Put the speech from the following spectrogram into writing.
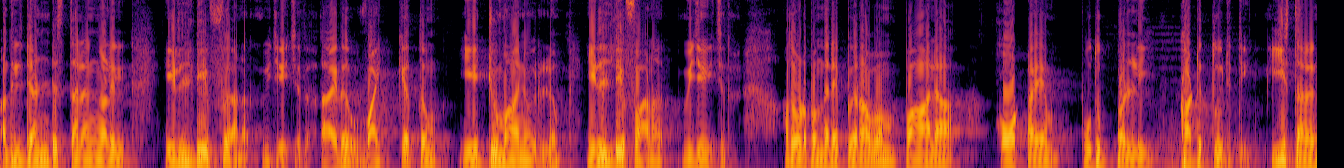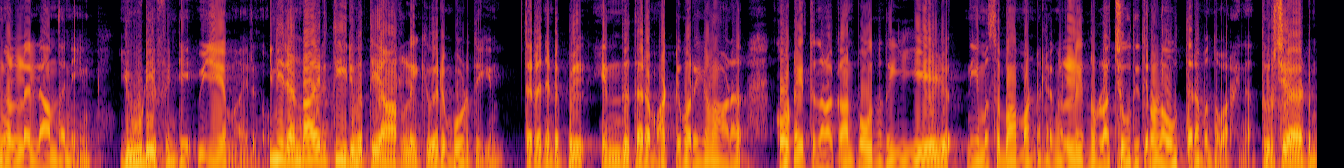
അതിൽ രണ്ട് സ്ഥലങ്ങളിൽ എൽ ഡി എഫ് ആണ് വിജയിച്ചത്. അതായത് വൈക്കത്തും ഏറ്റുമാനൂരിലും എൽ ഡി എഫ് ആണ് വിജയിച്ചത്. അതോടൊപ്പം തന്നെ പിറവം പാല കോട്ടയം പുതുപ്പള്ളി കടുത്തുരുത്തി ഈ സ്ഥലങ്ങളിലെല്ലാം തന്നെയും യു ഡി എഫിന്റെ വിജയമായിരുന്നു. ഇനി രണ്ടായിരത്തി ഇരുപത്തി ആറിലേക്ക് വരുമ്പോഴത്തേക്കും തെരഞ്ഞെടുപ്പിൽ എന്ത് തരം അട്ടിമറികളാണ് കോട്ടയത്ത് നടക്കാൻ പോകുന്നത്? ഈ ഏഴ് നിയമസഭാ മണ്ഡലങ്ങളിൽ എന്നുള്ള ചോദ്യത്തിനുള്ള ഉത്തരം എന്ന് പറയുന്നത്. തീർച്ചയായിട്ടും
